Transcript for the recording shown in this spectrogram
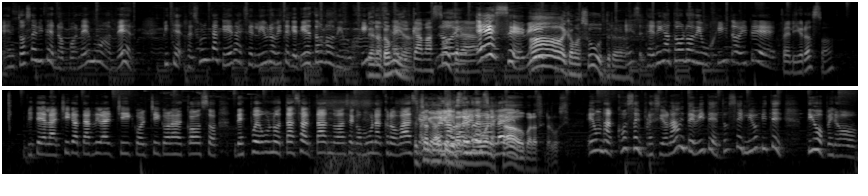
Entonces, viste, nos ponemos a ver. Viste, resulta que era ese libro, viste, que tiene todos los dibujitos. De anatomía. El Kama Sutra. Ese, ¿viste? Ah, el Kama Sutra. Ese, tenía todos los dibujitos, ¿viste? Peligroso. Viste, la chica está arriba del chico, el chico el acoso. Después uno está saltando, hace como una acrobacia. El Hay que, estar en muy buen estado para hacer algo así. Es una cosa impresionante, ¿viste? Entonces Leo, ¿viste? Digo, pero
